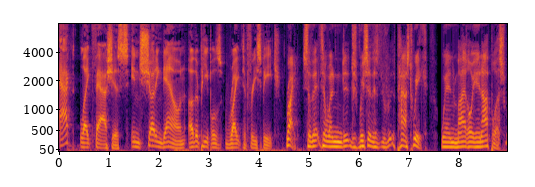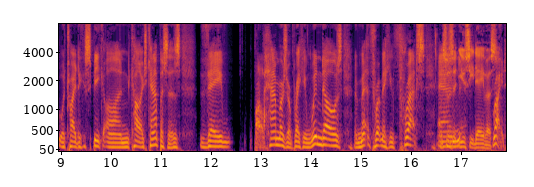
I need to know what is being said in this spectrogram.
act like fascists in shutting down other people's right to free speech. Right. So that so when just recently this past week when Milo Yiannopoulos would try to speak on college campuses, they brought hammers or breaking windows, or thre- making threats. And, This was at UC Davis. Right.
